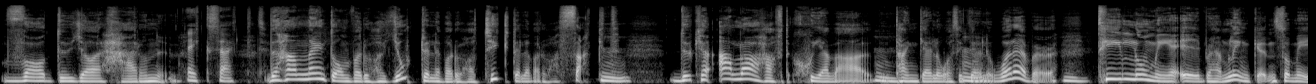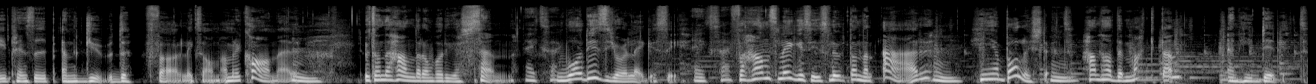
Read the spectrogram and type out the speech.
vad du gör här och nu. Exakt. Det handlar inte om vad du har gjort eller vad du har tyckt eller vad du har sagt. Du kan, alla har haft skeva tankar eller åsikter eller whatever. Till och med Abraham Lincoln som är i princip en gud för liksom, amerikaner. Utan det handlar om vad du gör sen. Exakt. What is your legacy? Exakt. För hans legacy i slutändan är, he abolished it. Han hade makten and he did it.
